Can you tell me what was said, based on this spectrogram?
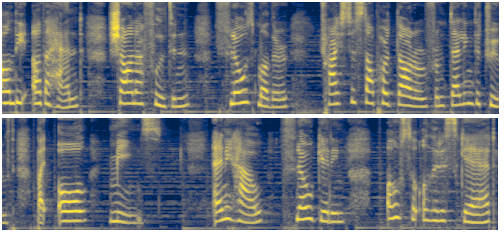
On the other hand, Shauna Fulton, Flo's mother, tries to stop her daughter from telling the truth by all means. Anyhow, Flo getting also a little scared,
